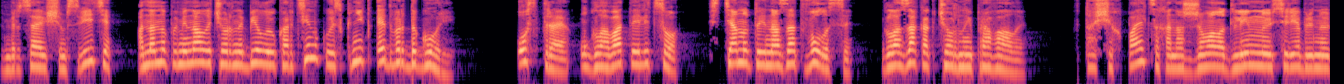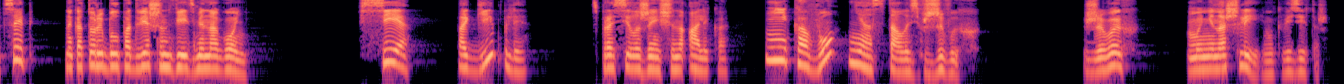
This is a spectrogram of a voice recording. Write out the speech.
В мерцающем свете она напоминала черно-белую картинку из книг Эдварда Гори. Острое, угловатое лицо, стянутые назад волосы, глаза как черные провалы. В тощих пальцах она сжимала длинную серебряную цепь, на которой был подвешен ведьмин огонь. «Все погибли?» — спросила женщина Алика. «Никого не осталось в живых». «Живых мы не нашли, инквизитор»,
